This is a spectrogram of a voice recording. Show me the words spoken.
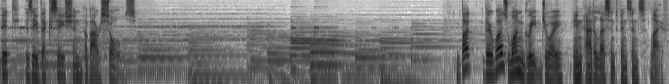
It is a vexation of our souls. But there was one great joy in adolescent Vincent's life,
